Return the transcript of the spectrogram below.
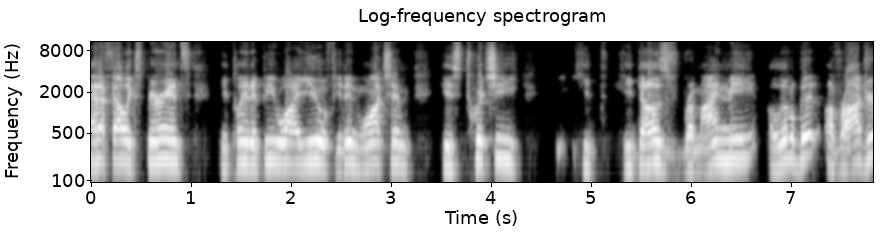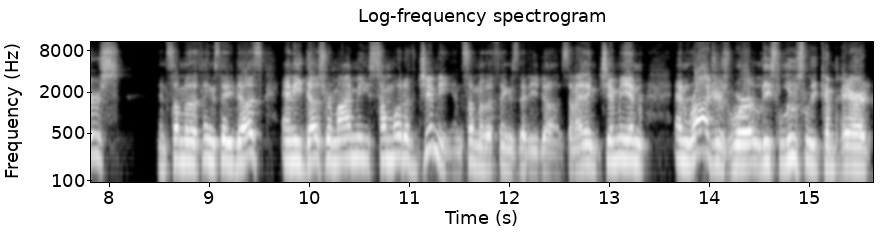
NFL experience. He played at BYU. If you didn't watch him, he's twitchy he he does remind me a little bit of Rodgers in some of the things that he does, and he does remind me somewhat of Jimmy in some of the things that he does. And I think Jimmy and and Rodgers were at least loosely compared.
